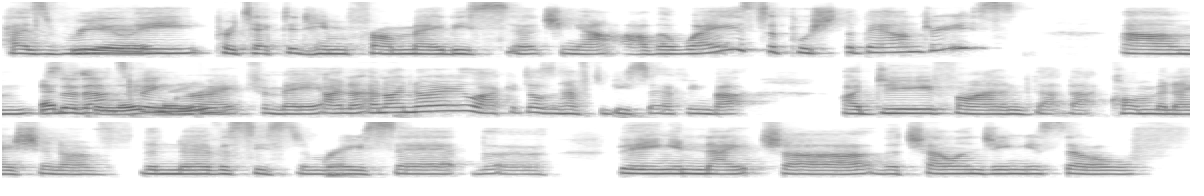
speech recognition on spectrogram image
has really yeah. protected him from maybe searching out other ways to push the boundaries. Um, so that's been great for me. And, and I know like it doesn't have to be surfing, but I do find that that combination of the nervous system reset, the being in nature, the challenging yourself,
